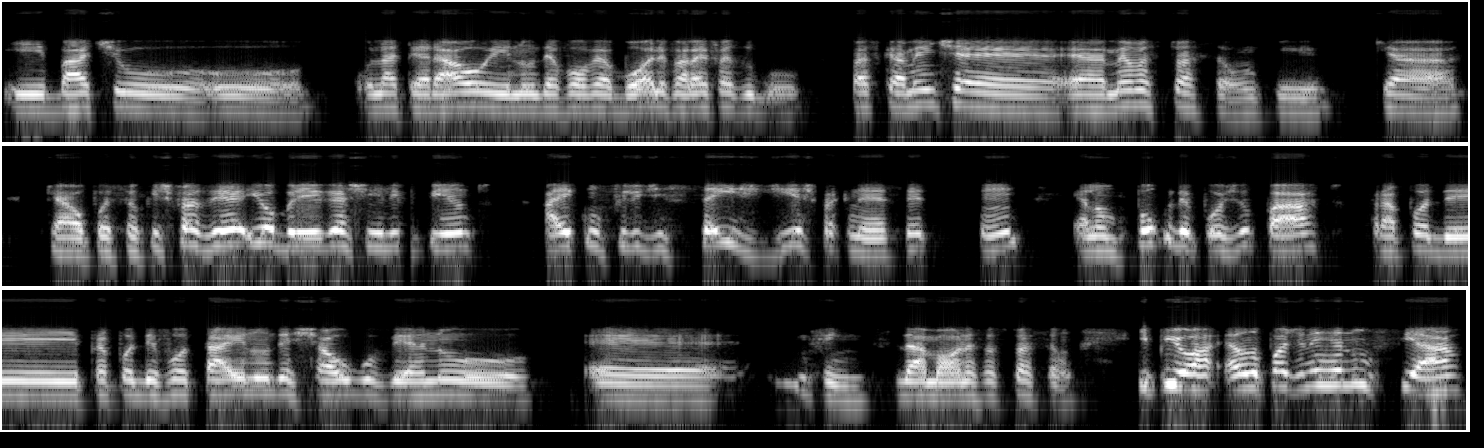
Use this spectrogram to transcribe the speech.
e bate o, o, o, lateral e não devolve a bola e vai lá e faz o gol. Basicamente é, é a mesma situação que, que, a, que a oposição quis fazer e obriga a Shirley Pinto a ir com um filho de seis dias para a Knesset, hein? ela um pouco depois do parto, para poder, poder votar e não deixar o governo, é, enfim, se dar mal nessa situação. E pior, ela não pode nem renunciar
